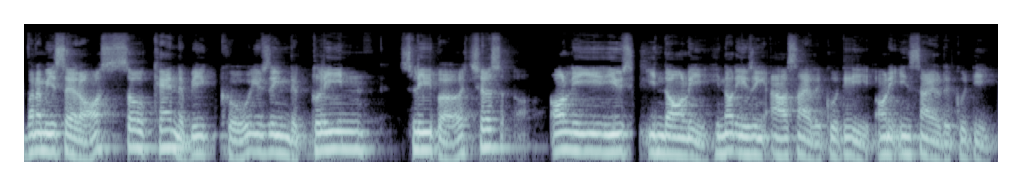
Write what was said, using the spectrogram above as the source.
Vandami Sayadaw, so can the bhikkhu using the clean sleeper just only use indoor only. He's not using outside the kuti, only inside the kuti.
